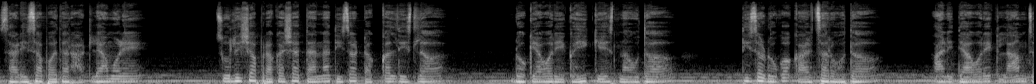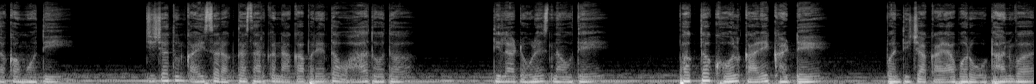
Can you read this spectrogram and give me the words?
साडीचा पदर हटल्यामुळे चुलीच्या प्रकाशात त्यांना तिचं टक्कल दिसलं. डोक्यावर एकही केस नव्हतं. तिचं डोकं काळसर होतं आणि त्यावर एक लांब जखम होती जिच्यातून काहीसं रक्तासारखं नाकापर्यंत वाहत होतं. तिला डोळेच नव्हते. फक्त खोल काळे खड्डे पण तिच्या काळ्याभर ओठांवर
